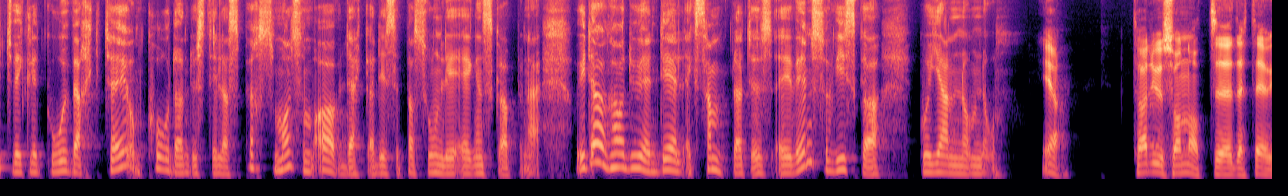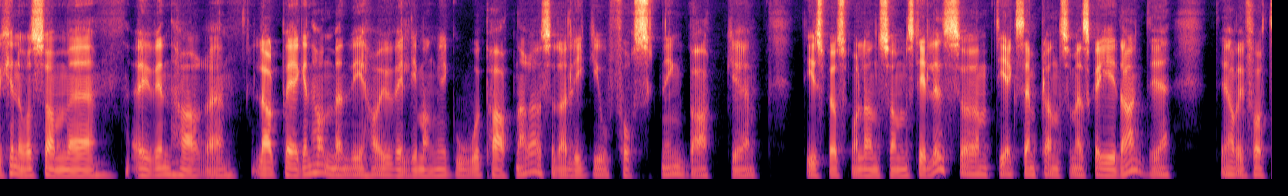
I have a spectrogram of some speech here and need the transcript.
utviklet gode verktøy om hvordan du stiller spørsmål som avdekker disse personlige egenskapene. Og I dag har du en del eksempler til oss, Øyvind, som vi skal gå gjennom nå. Ja. Da er det jo sånn at uh, dette er jo ikke noe som uh, Øyvind har uh, lagd på egen hånd, men vi har jo veldig mange gode partnere, så da ligger jo forskning bak de spørsmålene som stilles. Og de eksemplene som jeg skal gi i dag, det det har vi fått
